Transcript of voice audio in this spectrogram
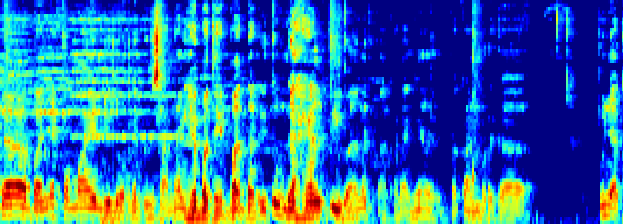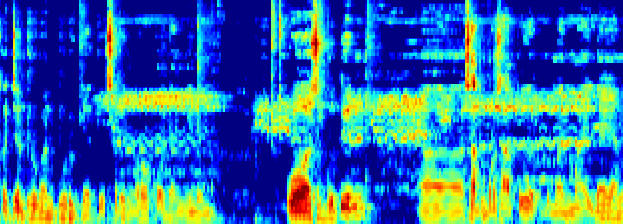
ada banyak pemain di luar negeri sana yang hebat-hebat dan itu nggak healthy banget makanannya. Bahkan mereka punya kecenderungan buruk yaitu sering merokok dan minum. Gue sebutin uh, satu persatu ya, pemain-pemainnya yang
